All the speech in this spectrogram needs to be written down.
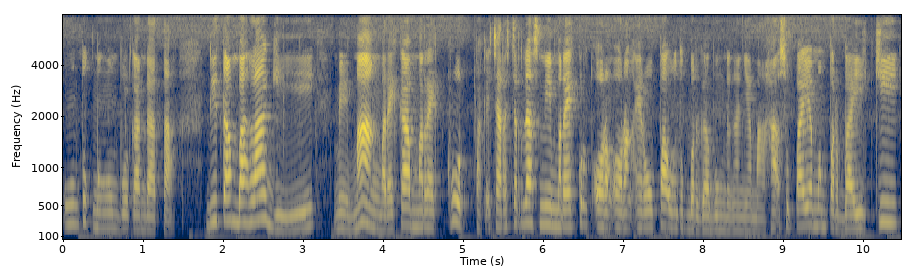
untuk mengumpulkan data. Ditambah lagi, memang mereka merekrut pakai cara cerdas nih merekrut orang-orang Eropa untuk bergabung dengan Yamaha supaya memperbaiki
